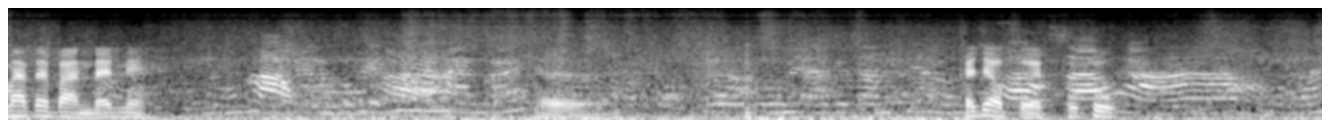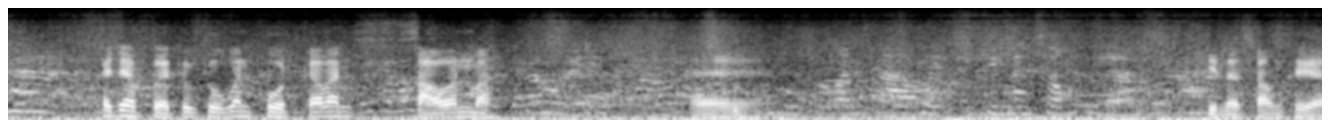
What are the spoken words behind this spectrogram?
มาแต่บ้านได้เนี่ยลุงข่าวคุณลุงข่าวเออ เขาจะเปิดทุกๆเขาจะเปิดทุกๆวันพุธกับวันเสาร์วันบ่โดยเออวันเสาร์ที่มันสองเดือนกินละสองเถื่อ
